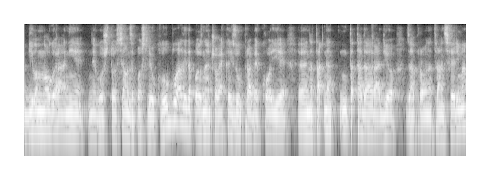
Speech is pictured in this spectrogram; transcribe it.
bilo mnogo ranije nego što se on zaposlio u klubu, ali da poznaje čoveka iz uprave koji je na ta, na, tada radio zapravo na transferima,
